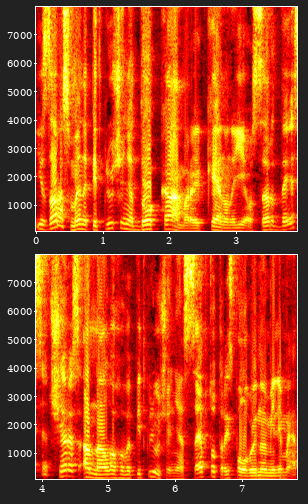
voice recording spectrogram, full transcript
І зараз в мене підключення до камери Canon EOS R10 через аналогове підключення, септо 3,5 мм.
